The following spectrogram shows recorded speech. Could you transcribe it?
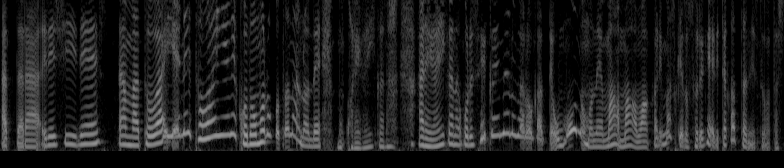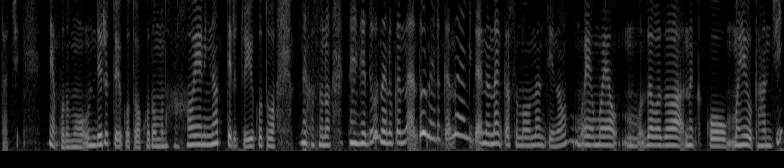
あったら嬉しいです。まあ、とはいえね、とはいえね、子供のことなので、もうこれがいいかな、あれがいいかな、これ正解なるだろうかって思うのもね、まあまあわかりますけど、それがやりたかったんですよ、私たち。ね、子供を産んでるということは、子供の母親になってるということは、なんかその、なんかどうなのかな、どうなのかな、みたいな、なんかその、なんていうの、もやもや、もざわざわ、なんかこう、迷う感じ？っ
